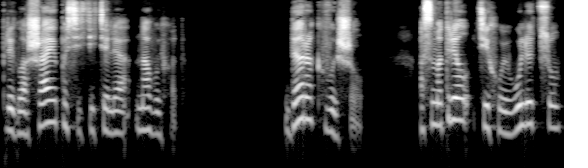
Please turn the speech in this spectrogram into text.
приглашая посетителя на выход. Дерек вышел, осмотрел тихую улицу,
